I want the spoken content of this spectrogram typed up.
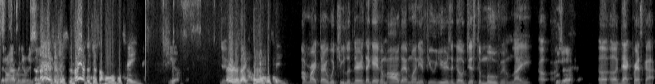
They don't have any receivers. the receivers. Bears are just the Bears are just a horrible team. Yeah. Yeah. They're just a horrible team. I'm right there with you, Ladarius. They gave him all that money a few years ago just to move him, like uh, Who's that? uh, uh Dak Prescott.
